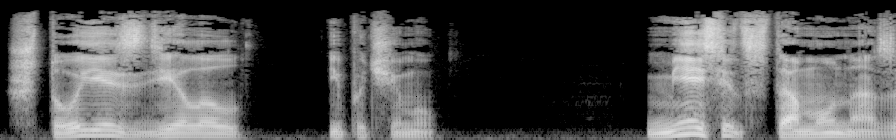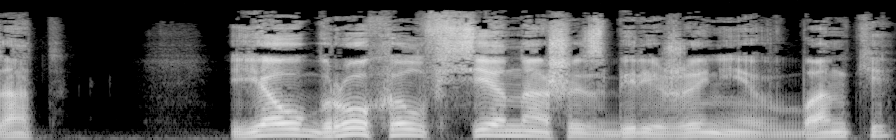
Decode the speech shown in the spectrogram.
что я сделал и почему. Месяц тому назад я угрохал все наши сбережения в банке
